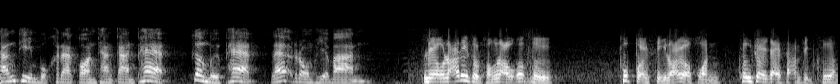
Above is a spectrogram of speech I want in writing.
ทั้งทีมบุคลากรทางการแพทย์ เครื่องมือแพทย์ และโรงพยาบาลเร็วร้ายที่สุดของเราก็คือ ผู้ป่วย 400 กว่าคน เครื่องช่วยหายใจ 30 เครื่อง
